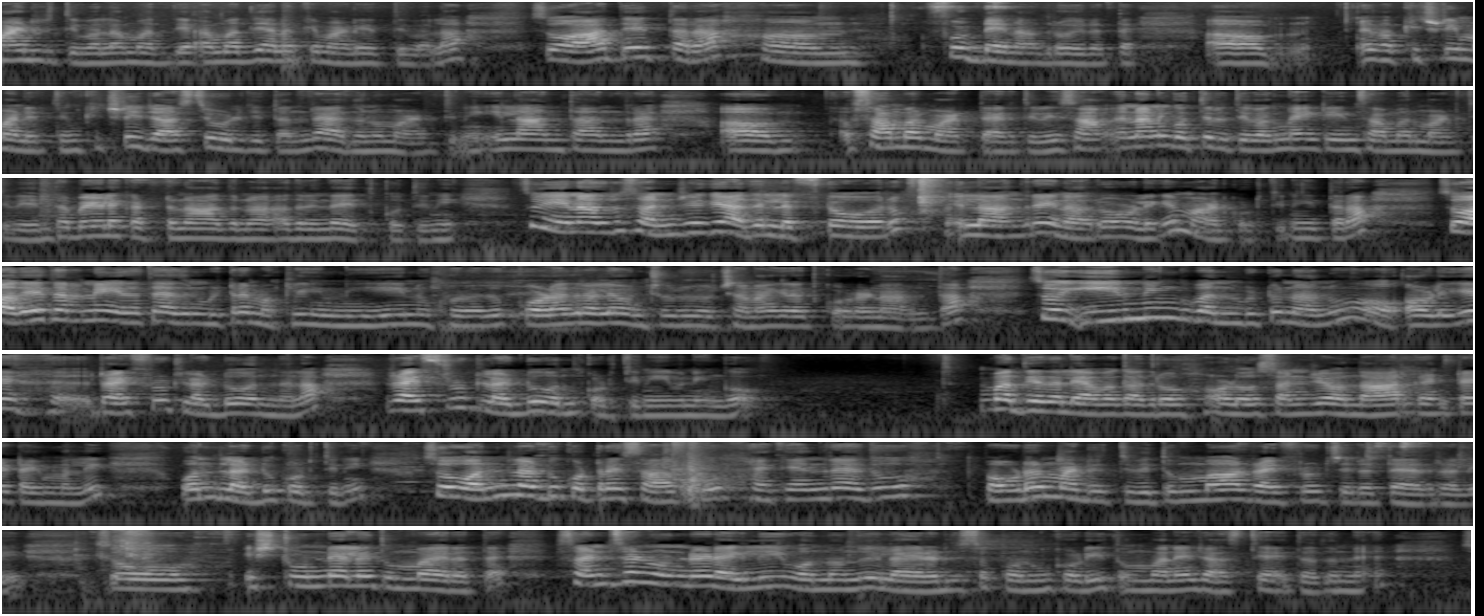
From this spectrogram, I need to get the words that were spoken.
ಮಾಡಿರ್ತೀವಲ್ಲ, ಮಧ್ಯ, ಮಧ್ಯಾಹ್ನಕ್ಕೆ ಮಾಡಿರ್ತೀವಲ್ಲ ಸೊ ಅದೇ ಥರ ಫುಡ್ ಏನಾದರೂ ಇರುತ್ತೆ. ಇವಾಗ ಕಿಚಡಿ ಮಾಡಿರ್ತೀನಿ. ಕಿಚಡಿ ಜಾಸ್ತಿ ಉಳಿದಿತ್ತಂದರೆ ಅದನ್ನು ಮಾಡ್ತೀನಿ. ಇಲ್ಲ ಅಂತ ಅಂದರೆ ಸಾಂಬಾರು ಮಾಡ್ತಾ ಇರ್ತೀವಿ. ಸಾ, ನನಗೆ ಗೊತ್ತಿರುತ್ತೆ ಇವಾಗ ನೈಟ್ ಏನು ಸಾಂಬಾರು ಮಾಡ್ತೀವಿ ಅಂತ. ಬೇಳೆ ಕಟ್ಟನ ಅದನ್ನು ಅದರಿಂದ ಎತ್ಕೋತೀನಿ. ಸೊ ಏನಾದರೂ ಸಂಜೆಗೆ ಅದೇ ಲೆಫ್ಟ್ ಓವರು ಇಲ್ಲ ಅಂದರೆ ಏನಾದರೂ ಅವಳಿಗೆ ಮಾಡಿಕೊಡ್ತೀನಿ ಈ ಥರ ಸೊ ಅದೇ ಥರನೇ ಇರುತ್ತೆ. ಅದನ್ನು ಬಿಟ್ಟರೆ ಮಕ್ಳಿಗೆ ಇನ್ನೇನು ಕೊಡೋದು? ಕೊಡೋದ್ರಲ್ಲೇ ಒಂಚೂರು ಚೆನ್ನಾಗಿರೋದು ಕೊಡೋಣ ಅಂತ. ಸೊ ಈವ್ನಿಂಗ್ ಬಂದ್ಬಿಟ್ಟು ನಾನು ಅವಳಿಗೆ, ಡ್ರೈ ಫ್ರೂಟ್ ಲಡ್ಡು ಅಂದಲ್ಲ ಡ್ರೈ ಫ್ರೂಟ್ ಲಡ್ಡು ಒಂದು ಕೊಡ್ತೀನಿ ಈವ್ನಿಂಗು ಮಧ್ಯದಲ್ಲಿ ಯಾವಾಗಾದರೂ ಅವಳು ಸಂಜೆ ಒಂದು ಆರು ಗಂಟೆ ಟೈಮಲ್ಲಿ ಒಂದು ಲಡ್ಡು ಕೊಡ್ತೀನಿ. ಸೊ ಒಂದು ಲಡ್ಡು ಕೊಟ್ಟರೆ ಸಾಕು. ಯಾಕೆಂದರೆ ಅದು ಪೌಡರ್ ಮಾಡಿರ್ತೀವಿ, ತುಂಬ ಡ್ರೈ ಫ್ರೂಟ್ಸ್ ಇರುತ್ತೆ ಅದರಲ್ಲಿ. ಸೊ ಇಷ್ಟು ಉಂಡೆಲೇ ತುಂಬ ಇರುತ್ತೆ. ಸಣ್ಣ ಸಣ್ಣ ಉಂಡೆ ಡೈಲಿ ಒಂದೊಂದು ಇಲ್ಲ, ಎರಡು ದಿವಸಕ್ಕೆ ಒಂದು ಕೊಡಿ ತುಂಬಾ ಜಾಸ್ತಿ ಆಯ್ತು ಅದನ್ನೇ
